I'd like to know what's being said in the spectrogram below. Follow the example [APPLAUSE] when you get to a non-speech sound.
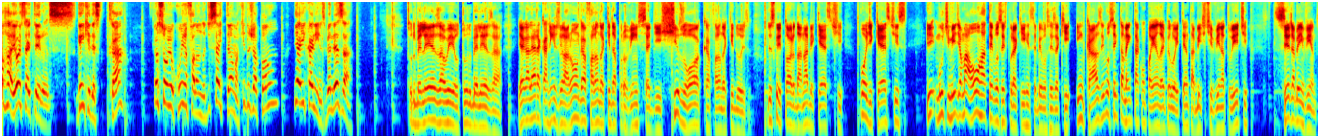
Ohayoi, saiteiros! Genki desu ka? Eu sou o Will Cunha, falando de Saitama, aqui do Japão. E aí, Carlinhos, beleza? Tudo beleza, Will? Tudo beleza. E a galera, Carlinhos Vilaronga, falando aqui da província de Shizuoka, falando aqui do, do escritório da Nabecast Podcasts e Multimídia. Uma honra ter vocês por aqui, receber vocês aqui em casa. E você que também está acompanhando aí pelo 80bit TV na Twitch, seja bem-vindo.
